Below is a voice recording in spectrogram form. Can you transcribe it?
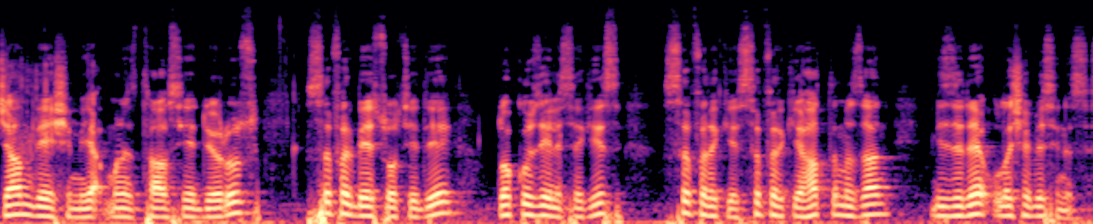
cam değişimi yapmanızı tavsiye ediyoruz. 0537 958 0202 hattımızdan bizlere ulaşabilirsiniz.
